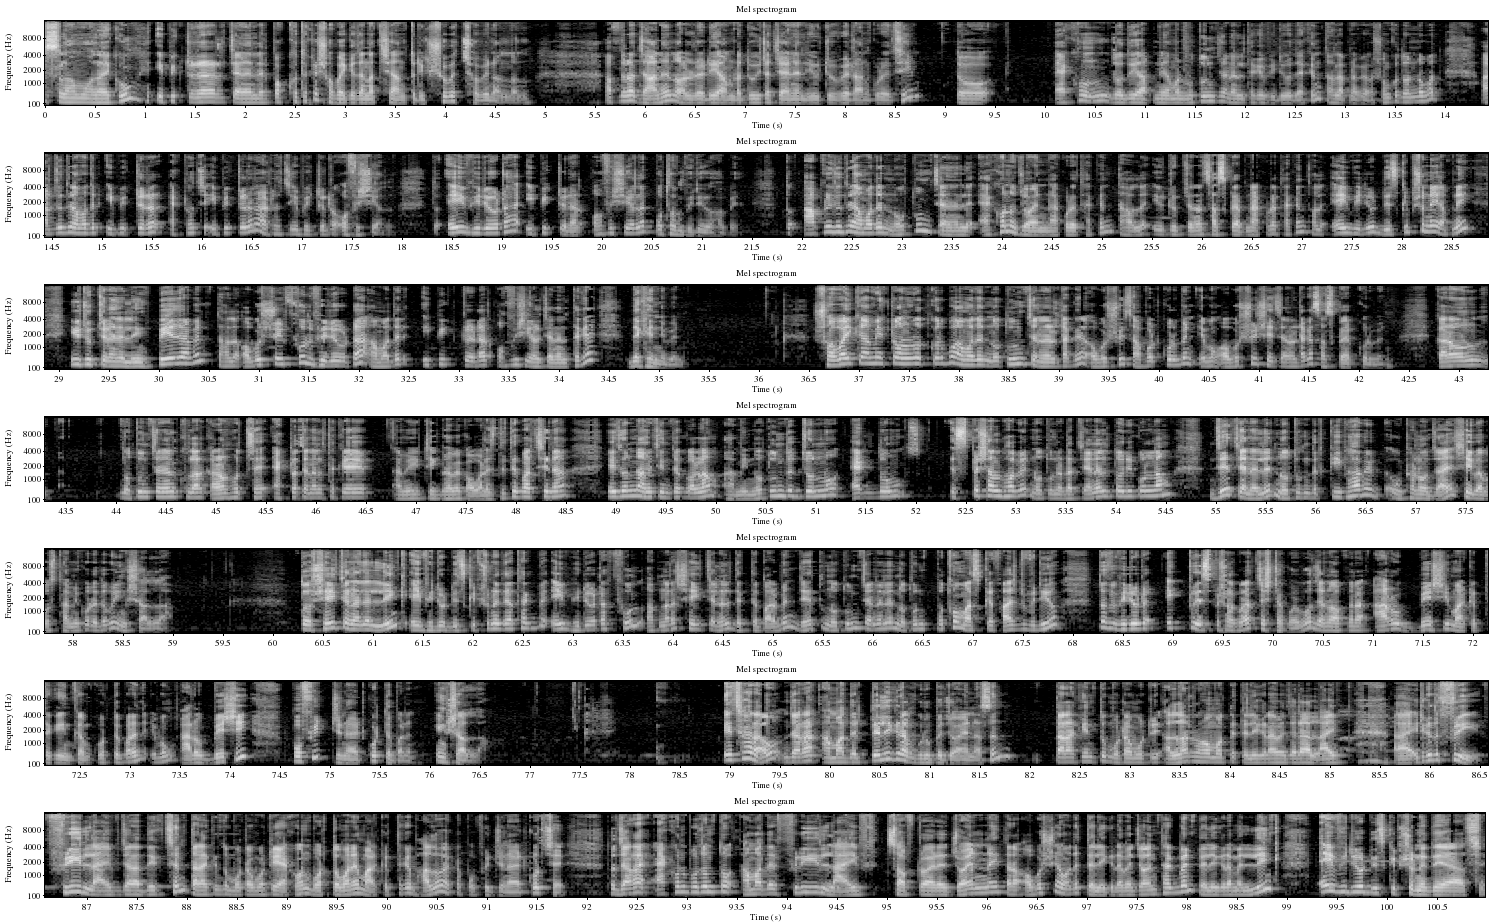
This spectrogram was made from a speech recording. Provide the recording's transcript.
আসসালামু আলাইকুম। Epic tedder চ্যানেলের পক্ষ থেকে সবাইকে জানাচ্ছি আন্তরিক শুভেচ্ছা, অভিনন্দন। আপনারা জানেন অলরেডি আমরা দুইটা চ্যানেল ইউটিউবে রান করেছি। তো এখন যদি আপনি আমার নতুন চ্যানেল থেকে ভিডিও দেখেন, তাহলে আপনাকে অসংখ্য ধন্যবাদ। আর যদি আমাদের ইপিক ট্রেডার একটা হচ্ছে ইপিক ট্রেডার আর একটা হচ্ছে ইপিক ট্রেডার অফিসিয়াল তো এই ভিডিওটা ইপিক ট্রেডার অফিসিয়ালের প্রথম ভিডিও হবে। তো আপনি যদি আমাদের নতুন চ্যানেলে এখনও জয়েন না করে থাকেন, তাহলে ইউটিউব চ্যানেল সাবস্ক্রাইব না করে থাকেন, তাহলে এই ভিডিওর ডিসক্রিপশনেই আপনি ইউটিউব চ্যানেলের লিঙ্ক পেয়ে যাবেন। তাহলে অবশ্যই ফুল ভিডিওটা আমাদের ইপিক ট্রেডার অফিসিয়াল চ্যানেল থেকে দেখে নেবেন। সবাইকে আমি একটা অনুরোধ করব, আমাদের নতুন চ্যানেলটাকে অবশ্যই সাপোর্ট করবেন এবং অবশ্যই সেই চ্যানেলটাকে সাবস্ক্রাইব করবেন। কারণ নতুন চ্যানেল খোলার কারণ হচ্ছে একটা চ্যানেল থেকে আমি ঠিকভাবে কভারেজ দিতে পারছি না। এই জন্য আমি চিন্তা করলাম, আমি নতুনদের জন্য একদম স্পেশালভাবে নতুন একটা চ্যানেল তৈরি করলাম, যে চ্যানেলে নতুনদের কীভাবে উঠানো যায় সেই ব্যবস্থা আমি করে দেবো ইনশাল্লাহ তো সেই চ্যানেলের লিংক এই ভিডিওর ডিসক্রিপশনে দেওয়া থাকবে। এই ভিডিওটা ফুল আপনারা সেই চ্যানেল দেখতে পারবেন। যেহেতু নতুন চ্যানেলে নতুন প্রথম আজকে ফার্স্ট ভিডিও তো ভিডিওটা একটু স্পেশাল করার চেষ্টা করব যেন আপনারা আরও বেশি মার্কেট থেকে ইনকাম করতে পারেন এবং আরও বেশি প্রফিট জেনারেট করতে পারেন ইনশাল্লাহ এছাড়াও যারা আমাদের টেলিগ্রাম গ্রুপে জয়েন আছেন তারা কিন্তু মোটামুটি আল্লাহর রহমতে টেলিগ্রামে যারা লাইভ এটা কিন্তু ফ্রি ফ্রি লাইভ যারা দেখছেন, তারা কিন্তু মোটামুটি এখন বর্তমানে মার্কেট থেকে ভালো একটা প্রফিট জেনারেট করছে। তো যারা এখন পর্যন্ত আমাদের ফ্রি লাইভ সফটওয়্যারে জয়েন নেই, তারা অবশ্যই আমাদের টেলিগ্রামে জয়েন থাকবেন। টেলিগ্রামের লিঙ্ক এই ভিডিও ডিসক্রিপশনে দেওয়া আছে।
